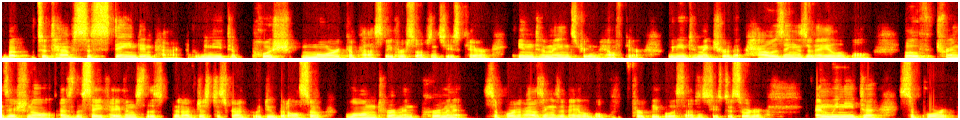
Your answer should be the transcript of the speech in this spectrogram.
But to have sustained impact, we need to push more capacity for substance use care into mainstream healthcare. We need to make sure that housing is available, both transitional, as the safe havens that I've just described would do, but also long term and permanent supportive housing is available for people with substance use disorder. And we need to support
